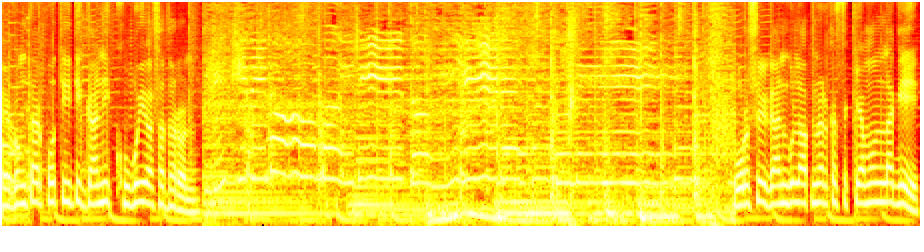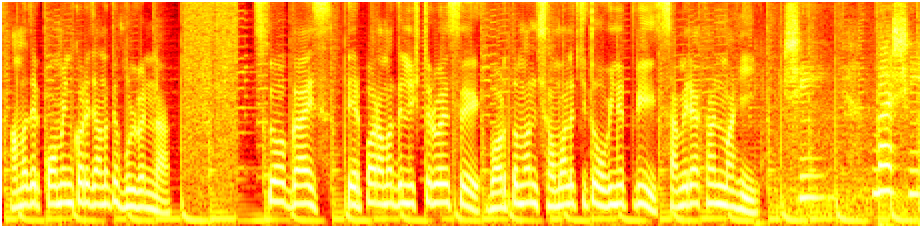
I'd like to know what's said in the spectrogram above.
এবং তার প্রতিটি গানই খুবই অসাধারণ। পরশুর গানগুলো আপনার কাছে কেমন লাগে আমাদের কমেন্ট করে জানাতে ভুলবেন না। সো গাইস এরপর আমাদের লিস্টে রয়েছে বর্তমান সমালোচিত অভিনেত্রী সামিরা খান মাহি। বাসি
